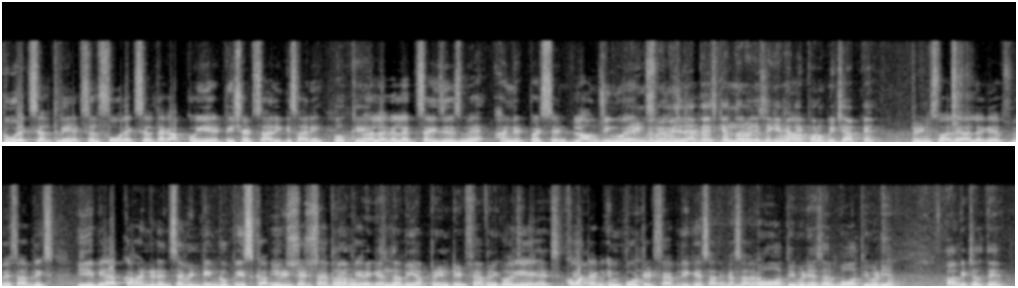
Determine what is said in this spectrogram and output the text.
two XL three XL four XL तक आपको ये टी शर्ट सारी की सारी ओके okay. अलग अलग साइजेस में हंड्रेड परसेंट लाउंजिंग वेयर में मिल जाते हैं इसके अंदर में जैसे कि मैं हाँ। देख पा रहा हूँ पीछे आपके। प्रिंट्स वाले अलग है उसमें फैब्रिक्स ये भी आपका हंड्रेड एंड सेवेंटीन रुपीज़ का प्रिंटेड फैब्रिक रुपए के अंदर भैया प्रिंटेड फैब्रिक और ये कॉटन इम्पोर्टेड फैब्रिक है सारा का सारा। बहुत ही बढ़िया सर बहुत ही बढ़िया। आगे चलते हैं।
